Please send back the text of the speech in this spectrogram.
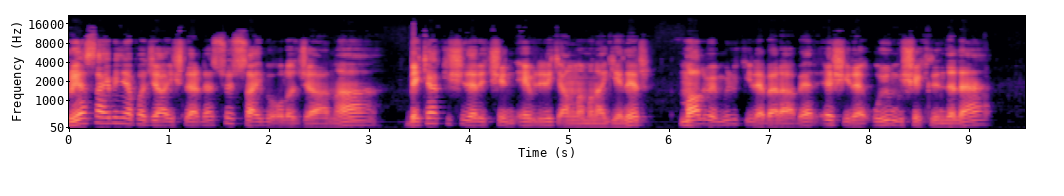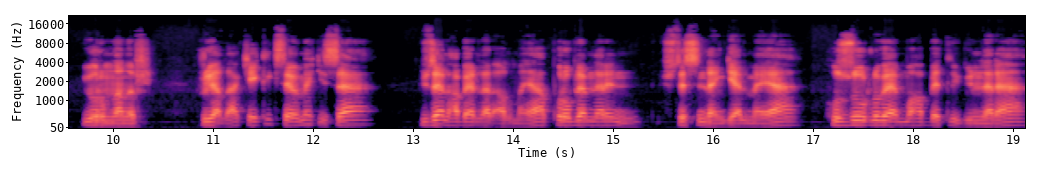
rüya sahibinin yapacağı işlerde söz sahibi olacağına, bekar kişiler için evlilik anlamına gelir. Mal ve mülk ile beraber eş ile uyum şeklinde de yorumlanır. Rüyada keklik sevmek ise güzel haberler almaya, problemlerin üstesinden gelmeye, huzurlu ve muhabbetli günlere,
